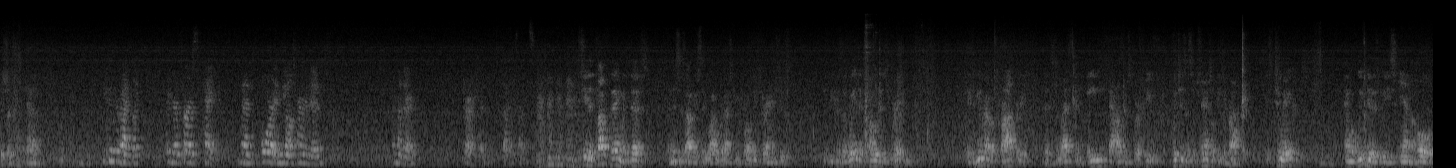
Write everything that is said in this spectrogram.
they certainly can. You can provide like your first pick, then, or in the alternative, another direction, if that makes sense. See, the tough thing with this, and this is obviously why we're asking for all these variances, is because the way the code is written, if you have a property that's less than eighty thousand square feet, which is a substantial piece of property, it's two acres. And what we did is we scanned the whole,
